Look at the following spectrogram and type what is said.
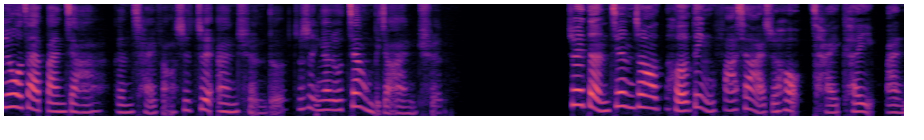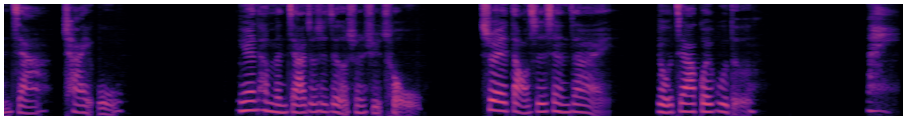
之后再搬家跟拆房是最安全的，就是应该说这样比较安全。所以等建造核定发下来之后，才可以搬家拆屋。因为他们家就是这个顺序错误，所以导致现在有家归不得。哎，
